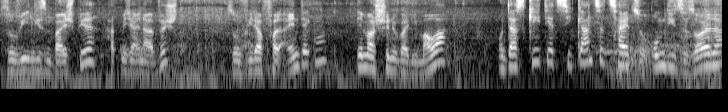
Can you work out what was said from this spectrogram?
so wie in diesem Beispiel. Hat mich einer erwischt. So, wieder voll eindecken. Immer schön über die Mauer. Und das geht jetzt die ganze Zeit so um diese Säule.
